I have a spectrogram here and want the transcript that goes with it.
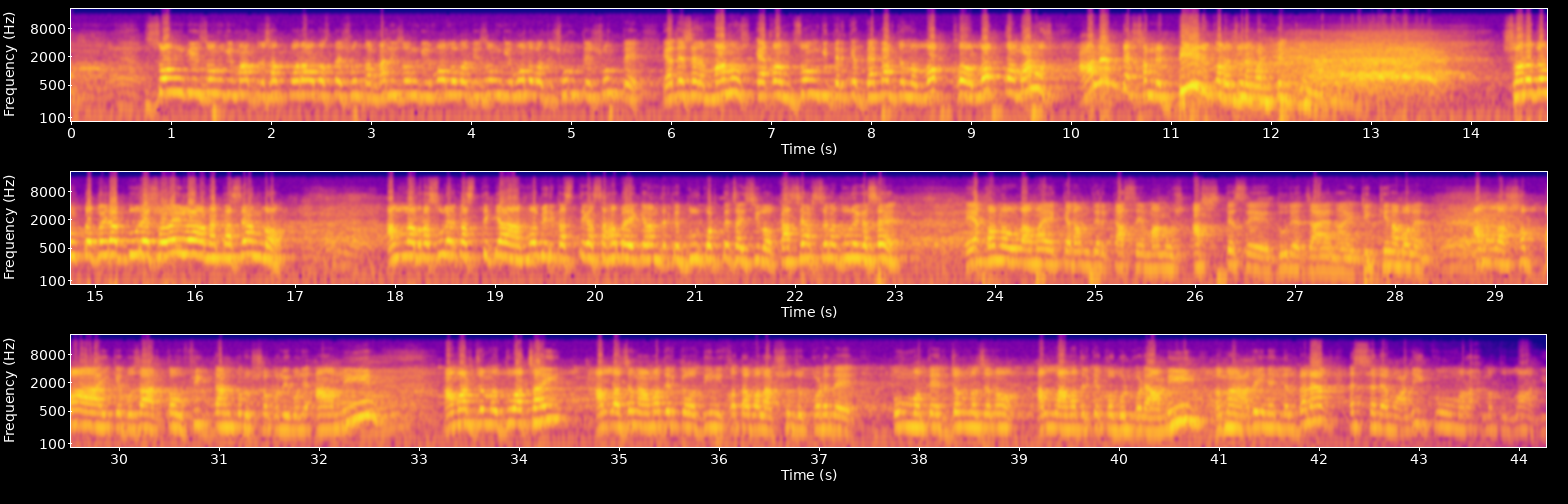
জঙ্গি জঙ্গি মাদ্রাসা পড়া অবস্থায় শুনতাম, খালি জঙ্গি, মৌলবাদী জঙ্গি, মৌলবাদী শুনতে শুনতে এদেশের মানুষ এখন জঙ্গিদেরকে দেখার জন্য লক্ষ লক্ষ মানুষ আলেমদের সামনে বীর করে জুড়ে কোন ঠিক না ষড়যন্ত্র কইরা দূরে সরাইলো না, কাছে আনলো। আল্লাহ রাসূলের কাছ থেকে, নবীর কাছ থেকে সাহাবায়ে কেরামদেরকে দূর করতে চাইছিল। কাছে আসছে না, দূরে গেছে? এখনও উলামায়ে কেরামদের কাছে মানুষ আসতেছে, দূরে যায় নাই। ঠিক কিনা বলেন? আল্লাহ সবাইকে বোঝার তৌফিক দান করুক বলে আমিন। আমার জন্য দোয়া চাই। আল্লাহ যেন আমাদেরকেও দিনই কথা বলার সুযোগ করে দেয়। উম্মতের জন্য যেন আল্লাহ আমাদেরকে কবুল করে। আমিন। আসসালামু আলাইকুম রাহমাতুল্লাহি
